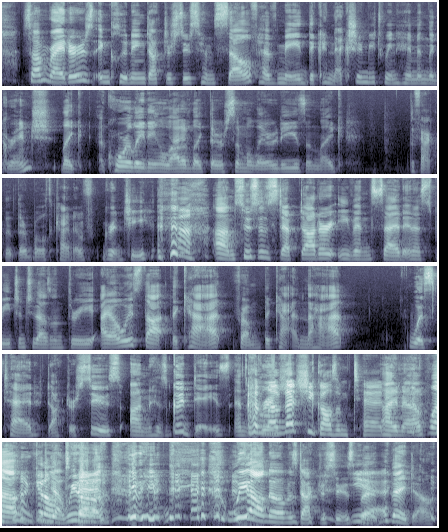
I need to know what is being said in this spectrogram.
Some writers, including Dr. Seuss himself, have made the connection between him and the Grinch, like correlating a lot of like their similarities and like the fact that they're both kind of grinchy. um, Seuss's stepdaughter even said in a speech in 2003, "I always thought the cat from The Cat in the Hat was Ted, Dr. Seuss, on his good days. And the I love that she calls him Ted. I know. Well, Good old yeah, we don't. Ted. He- he- we all know him as Dr. Seuss, but they don't.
